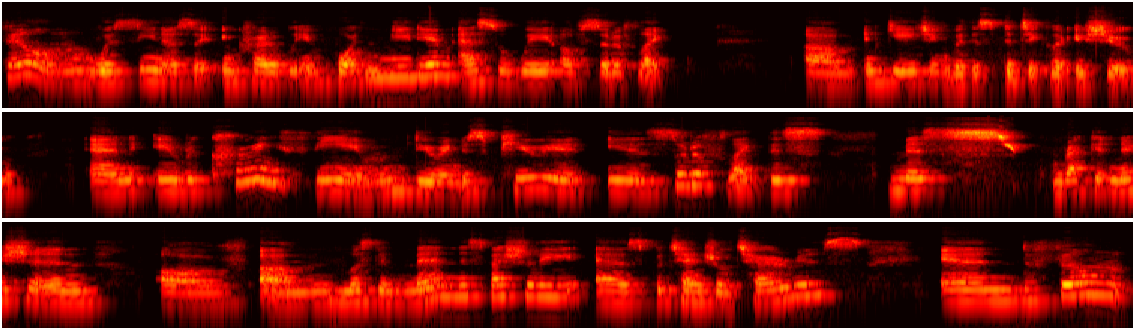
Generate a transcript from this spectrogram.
film was seen as an incredibly important medium as a way of sort of like um, engaging with this particular issue. And a recurring theme during this period is sort of like this misrecognition of um, Muslim men, especially as potential terrorists. And the film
